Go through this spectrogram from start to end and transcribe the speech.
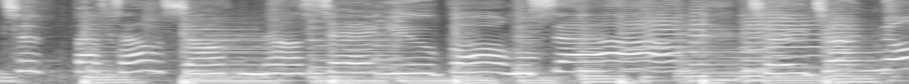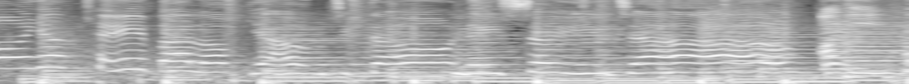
出发搜索那些要帮手，随着我一起快乐游，直到你需要走。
